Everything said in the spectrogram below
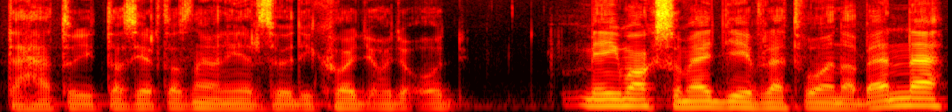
Tehát, hogy itt azért az nagyon érződik, hogy, hogy, hogy még maximum egy év lett volna benne,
